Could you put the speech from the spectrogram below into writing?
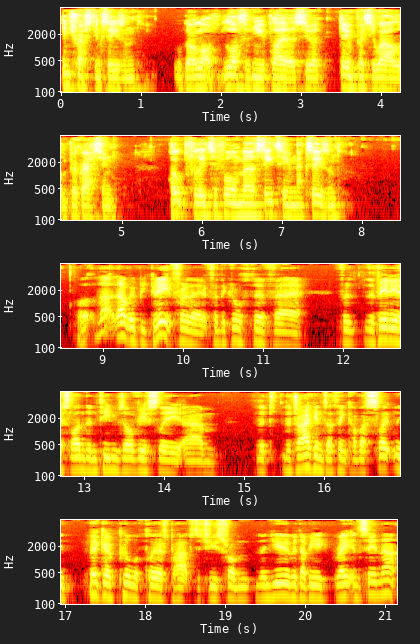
interesting season. We've got a lot of lot of new players who are doing pretty well and progressing. Hopefully to form a C team next season. Well, that that would be great for the for the growth of uh, for the various London teams. Obviously, um, the the Dragons I think have a slightly bigger pool of players perhaps to choose from than you. Would I be right in saying that?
